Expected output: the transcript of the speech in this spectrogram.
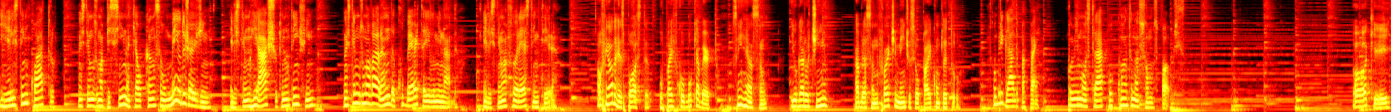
E eles têm quatro. Nós temos uma piscina que alcança o meio do jardim. Eles têm um riacho que não tem fim. Nós temos uma varanda coberta e iluminada. Eles têm uma floresta inteira. Ao final da resposta, o pai ficou boquiaberto, sem reação, e o garotinho, abraçando fortemente o seu pai, completou: Obrigado, papai, por me mostrar o quanto nós somos pobres. Ok,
